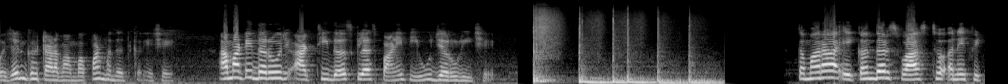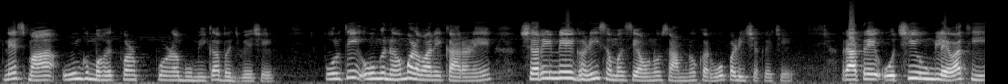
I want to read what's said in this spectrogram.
વજન ઘટાડવામાં પણ મદદ કરે છે. આ માટે દરરોજ આઠથી દસ ગ્લાસ પાણી પીવું જરૂરી છે. તમારા એકંદર સ્વાસ્થ્ય અને ફિટનેસમાં ઊંઘ મહત્વપૂર્ણ ભૂમિકા ભજવે છે. પૂરતી ઊંઘ ન મળવાને કારણે શરીરને ઘણી સમસ્યાઓનો સામનો કરવો પડી શકે છે. રાત્રે ઓછી ઊંઘ લેવાથી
